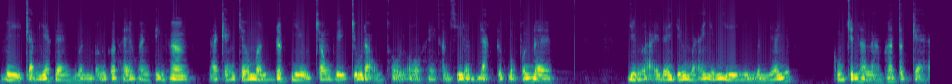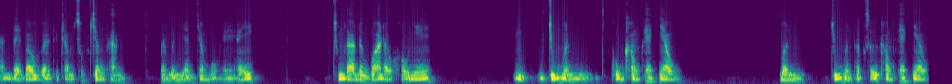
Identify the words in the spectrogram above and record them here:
Vì cảm giác rằng mình vẫn có thể hoàn thiện hơn, đã cản trở mình rất nhiều trong việc chủ động thổ lộ hay thậm chí là đạt được một vấn đề dừng lại để giữ mãi những gì mình nhớ nhất. Cũng chính là làm hết tất cả để bảo vệ cái cảm xúc chân thành mà mình dành cho mùa hè ấy. Chúng ta đừng quá đau khổ nhé. Chúng mình cũng không khác nhau. Mình, chúng mình thật sự không khác nhau.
